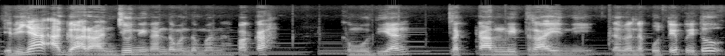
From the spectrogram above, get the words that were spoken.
jadinya agak rancu nih kan teman-teman apakah kemudian rekan mitra ini dalam tanda kutip itu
